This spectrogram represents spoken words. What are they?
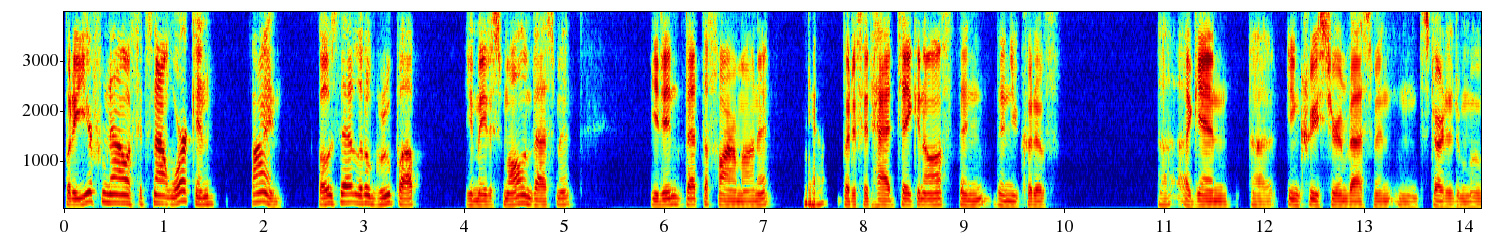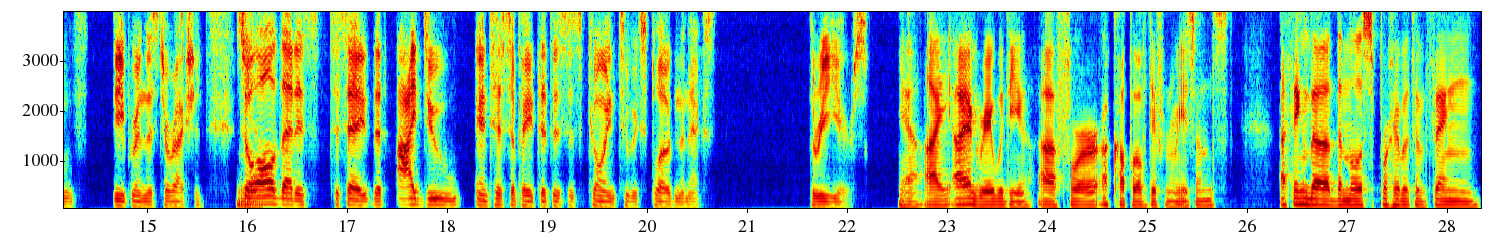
But a year from now, if it's not working, fine, close that little group up. You made a small investment. You didn't bet the farm on it. Yeah. But if it had taken off, then then you could have uh, again uh, increased your investment and started to move deeper in this direction. So yeah. all of that is to say that I do anticipate that this is going to explode in the next three years. Yeah, I, I agree with you uh, for a couple of different reasons. I think the the most prohibitive thing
